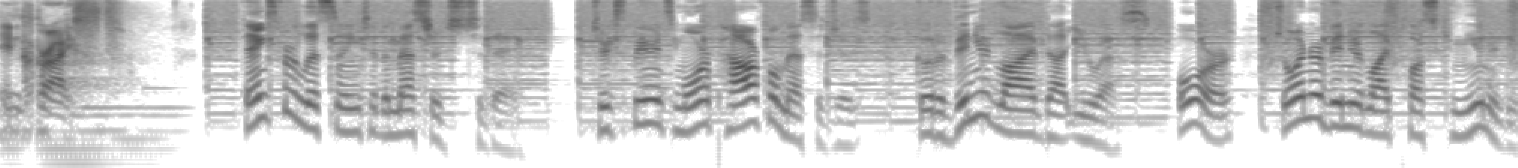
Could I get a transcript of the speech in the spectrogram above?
in Christ. Thanks for listening to the message today. To experience more powerful messages, go to vineyardlive.us or join our Vineyard Live Plus community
